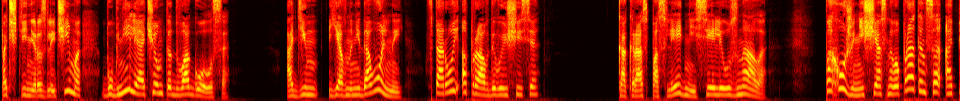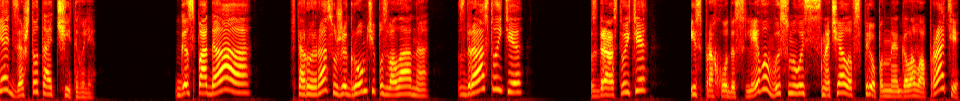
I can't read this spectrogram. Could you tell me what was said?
почти неразличимо, бубнили о чем-то два голоса. Один явно недовольный, второй оправдывающийся. Как раз последний Сели узнала. Похоже, несчастного Пратенса опять за что-то отчитывали. «Господа!» Второй раз уже громче позвала она. «Здравствуйте!» «Здравствуйте!» Из прохода слева высунулась сначала встрепанная голова прати,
